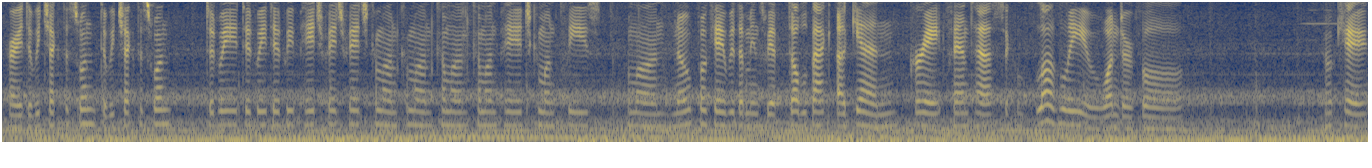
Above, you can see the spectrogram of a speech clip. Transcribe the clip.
All right. Did we check this one? Did we check this one? Did we? Did we? Did we? Page, page, page. Come on, come on, come on, come on, page. Come on, please. Come on. Nope. Okay, but that means we have to double back again. Great, fantastic, lovely, wonderful. Okay.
